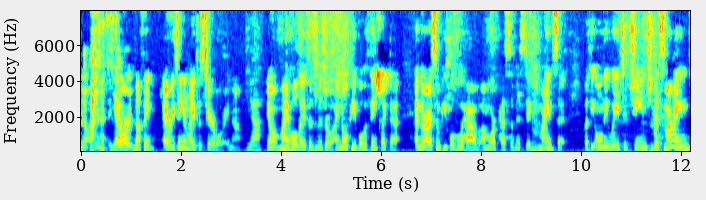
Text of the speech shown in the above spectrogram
You know, Yeah. or nothing. Everything in life is terrible right now. Yeah. You know, my whole life is miserable. I know people who think like that. And there are some people who have a more pessimistic mindset. But the only way to change this mind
